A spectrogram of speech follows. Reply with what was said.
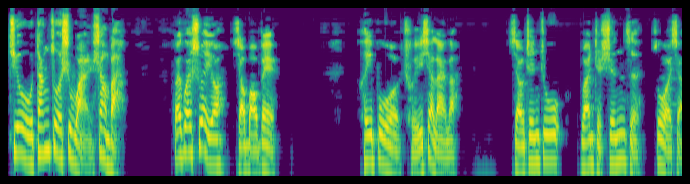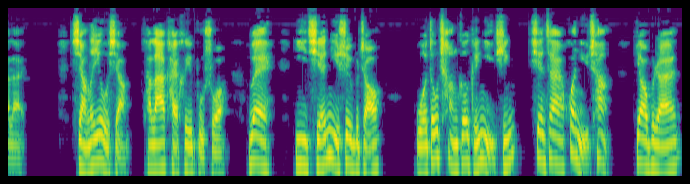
就当做是晚上吧。乖乖睡哟，小宝贝。黑布垂下来了，小珍珠弯着身子坐下来，想了又想，他拉开黑布说：“喂，以前你睡不着，我都唱歌给你听，现在换你唱，要不然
